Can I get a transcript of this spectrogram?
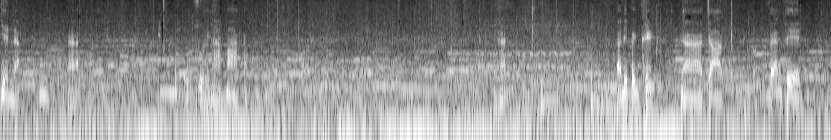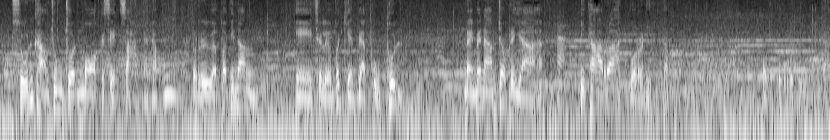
เย็นๆน่ะอืมนะฮะโอ้โหสวยงามมากครับนะฮะอันนี้เป็นคลิปอ่าจากแฟนเพจ ศูนย์ข่าวชุมชนมเกษตรศาสตร์นะครับอืมเรือพระที่นั่งเอเฉลิมพระเกียรติแบบผูกทุ่น ในแม่น้ำเจ้าพระยาฮะค่ะ ที่ท่าราชวรดิตครับ โอ้โหดูครับ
